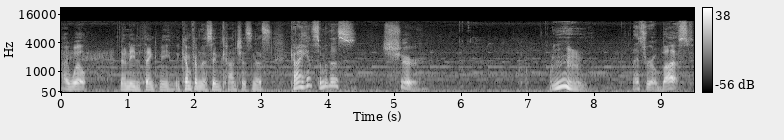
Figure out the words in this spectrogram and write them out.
I will. No need to thank me. We come from the same consciousness. Can I have some of this? Sure. Mmm, that's robust.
